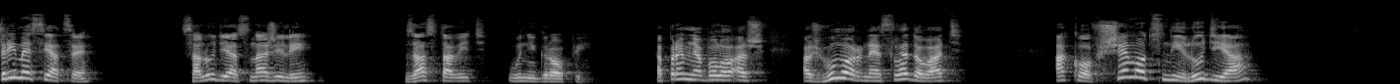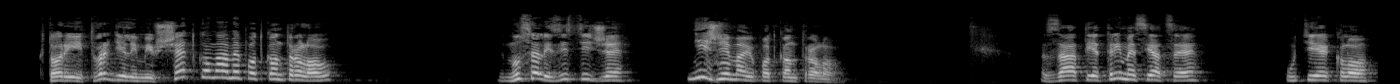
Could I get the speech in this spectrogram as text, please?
Tri mesiace sa ľudia snažili zastaviť únik ropy. A pre mňa bolo až, až humorné sledovať, ako všemocní ľudia, ktorí tvrdili, my všetko máme pod kontrolou, museli zistiť, že nič nemajú pod kontrolou. Za tie tri mesiace utieklo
